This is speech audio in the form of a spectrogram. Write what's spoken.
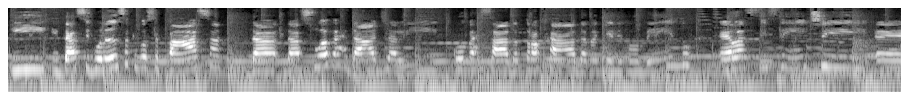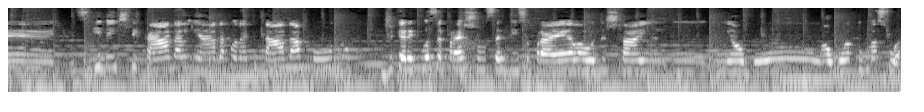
e, e da segurança que você passa, da, da sua verdade ali conversada, trocada naquele momento, ela se sente é, identificada, alinhada, conectada a ponto de querer que você preste um serviço para ela ou de estar em, em, em algum, alguma turma sua.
